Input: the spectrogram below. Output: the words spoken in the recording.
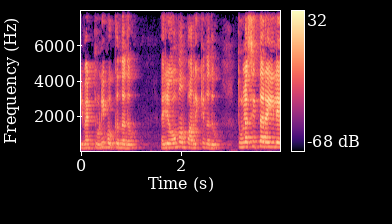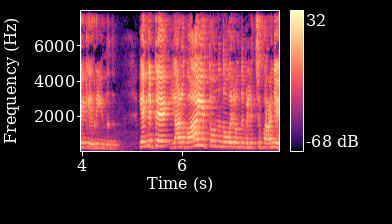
ഇവൻ തുണി പൊക്കുന്നതും രോമം പറിക്കുന്നതും തുളസിത്തറയിലേക്ക് എറിയുന്നതും. എന്നിട്ട് ഇയാൾ വായിൽ തോന്നുന്ന ഓരോന്ന് വിളിച്ചു പറഞ്ഞ്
